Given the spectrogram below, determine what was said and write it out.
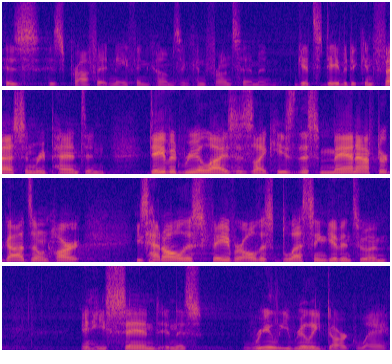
his, his prophet Nathan comes and confronts him and gets David to confess and repent. And David realizes, like, he's this man after God's own heart. He's had all this favor, all this blessing given to him, and he sinned in this really, really dark way.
